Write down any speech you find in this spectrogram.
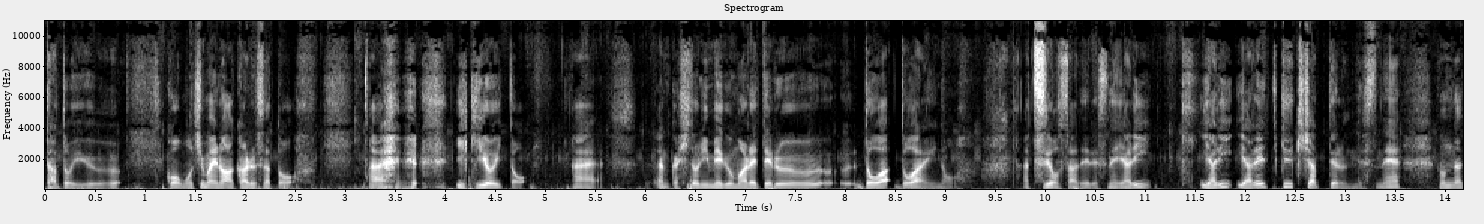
たという、こう、持ち前の明るさと、はい、勢いと、はい、なんか人に恵まれてる度合度合いの強さでですね、やりやり、やれてきちゃってるんですね。そんな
